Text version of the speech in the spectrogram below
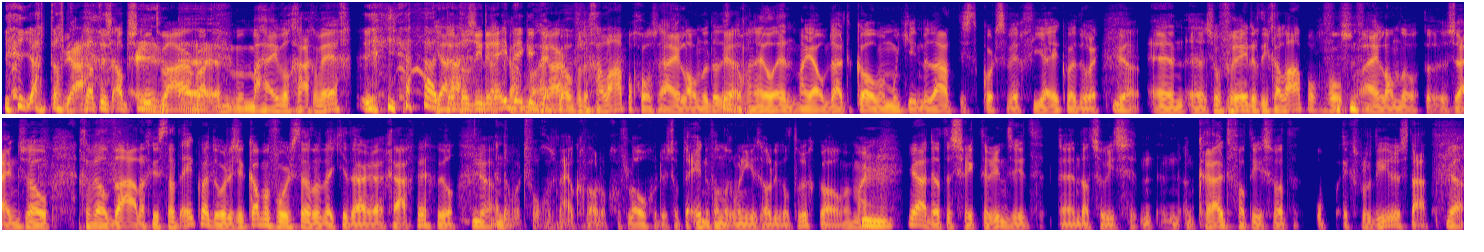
Ja, dat, Ja, dat is absoluut En, waar. Maar, eh, maar hij wil graag weg. ja, net als iedereen, dat denk ik daar. van de Galapagos-eilanden. Dat is Ja. nog een heel eind. Maar ja, om daar te komen moet je inderdaad... Het is de kortste weg via Ecuador. Ja. En eh, zo vredig die Galapagos-eilanden eh, zijn, zo gewelddadig is dat Ecuador. Dus ik kan me voorstellen dat je daar graag weg wil. Ja. En er wordt volgens mij ook gewoon op gevlogen. Dus op de een of andere manier zal hij wel terugkomen. Maar Mhm. ja, dat de schrik erin zit en dat zoiets een, een, kruidvat is wat exploderen staat. ja,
